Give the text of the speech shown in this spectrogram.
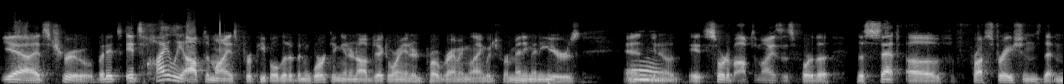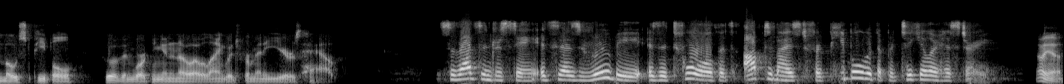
Yeah, it's true, but it's it's highly optimized for people that have been working in an object-oriented programming language for many many years, and you Mm. know it sort of optimizes for the the set of frustrations that most people who have been working in an OO language for many years have. So that's interesting. It says Ruby is a tool that's optimized for people with a particular history. Oh yeah,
